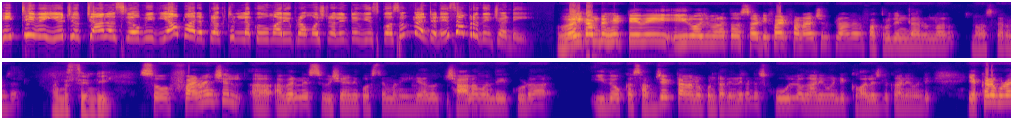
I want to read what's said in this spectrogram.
హిట్ టీవీ యూట్యూబ్ ఛానల్స్లో మీ వ్యాపార ప్రకటనలకు మరియు ప్రమోషనల్ ఇంటర్వ్యూస్ కోసం వెంటనే సంప్రదించండి. Welcome to Hit TV. ఈ రోజు మనతో సర్టిఫైడ్ ఫైనాన్షియల్ ప్లానర్ ఫక్రుద్దీన్ గారు ఉన్నారు. నమస్కారం సార్. నమస్తే అండి. సో ఫైనాన్షియల్ అవేర్నెస్ విషయానికి వస్తే మన ఇండియాలో చాలా మంది కూడా ఇది ఒక సబ్జెక్ట్ అనుకుంటారు. ఎందుకంటే స్కూల్లో కానివ్వండి కాలేజ్లో కానివ్వండి ఎక్కడ కూడా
